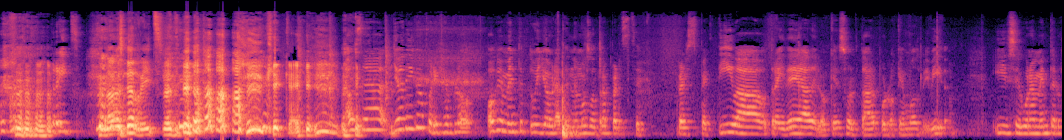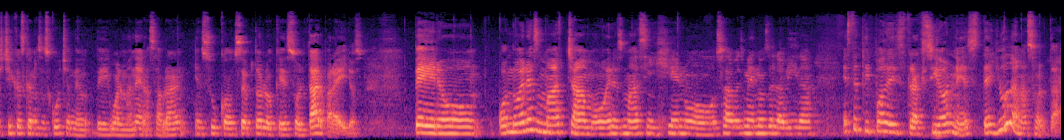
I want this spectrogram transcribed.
Ritz. no es de Ritz. ¿Qué cae? O sea, yo digo, por ejemplo, obviamente tú y yo ahora tenemos otra perce- perspectiva, otra idea de lo que es soltar por lo que hemos vivido. Y seguramente los chicos que nos escuchan de, de igual manera sabrán en su concepto lo que es soltar para ellos. Pero cuando eres más chamo, eres más ingenuo, sabes menos de la vida, este tipo de distracciones te ayudan a soltar.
